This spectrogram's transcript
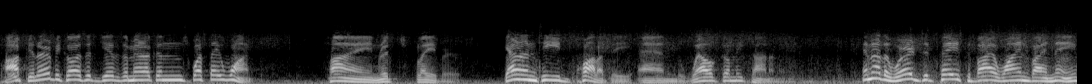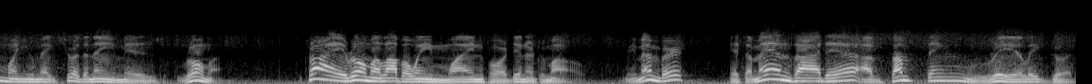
Popular because it gives Americans what they want fine, rich flavor, guaranteed quality, and welcome economy. In other words, it pays to buy wine by name when you make sure the name is Roma. Try Roma La wine for dinner tomorrow. Remember, it's a man's idea of something really good.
